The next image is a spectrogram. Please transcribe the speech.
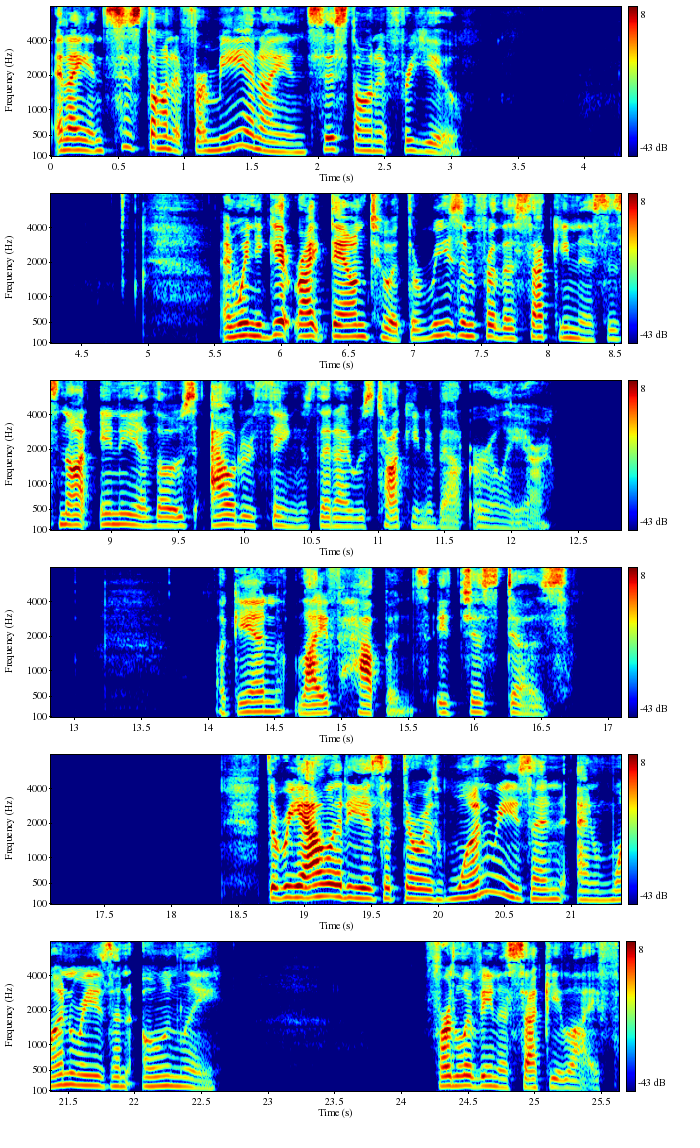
And I insist on it for me and I insist on it for you. And when you get right down to it, the reason for the suckiness is not any of those outer things that I was talking about earlier. Again, life happens. It just does. The reality is that there is one reason and one reason only for living a sucky life.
